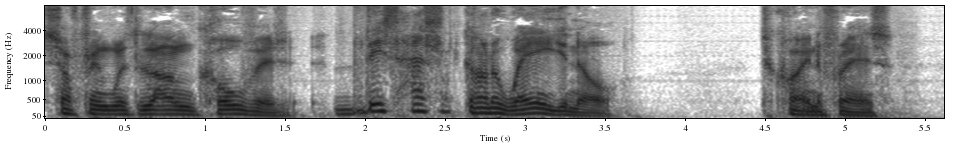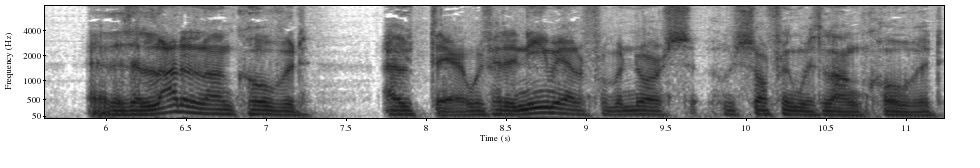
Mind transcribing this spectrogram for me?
suffering with long COVID. This hasn't gone away, you know, to coin a phrase. Uh, there's a lot of long COVID out there. We've had an email from a nurse who's suffering with long COVID.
